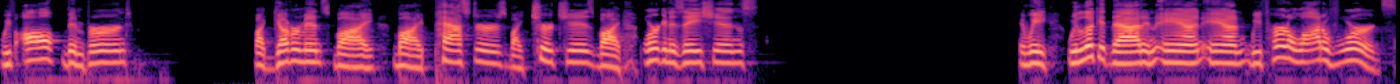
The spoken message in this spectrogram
We've all been burned by governments, by, by pastors, by churches, by organizations. And we, we look at that and, and, and we've heard a lot of words.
